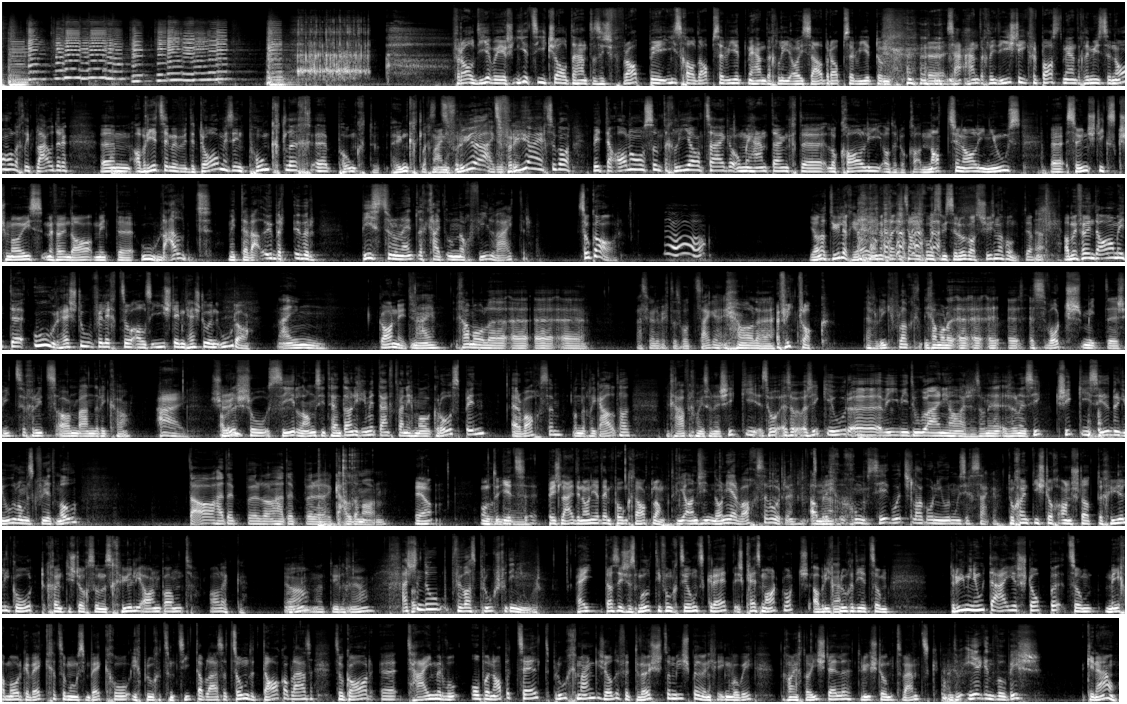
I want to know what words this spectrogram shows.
Für all die, die erst jetzt eingeschaltet haben, das ist Frappe, eiskalt abserviert. Wir haben ein bisschen uns selber abserviert und äh, haben ein bisschen den Einstieg verpasst. Wir haben ein bisschen müssen nachholen, ein bisschen plaudern. Ähm, aber jetzt sind wir wieder da. Wir sind punktlich, äh, punkt, pünktlich meine ich. Zu früh eigentlich. Zu früh eigentlich sogar. Mit den Annoncen und den Kleinanzeigen. Und wir haben gedacht, äh, lokale oder lokal, nationale News, äh, sonstiges Geschmäus. Wir fangen an mit äh, uh, Welt. Mit der Welt. Über, über bis zur Unendlichkeit und noch viel weiter. Sogar? Ja. Ja, natürlich. Ja. Jetzt habe ich kurz müssen schauen, was sonst noch kommt. Ja. Ja. Aber wir fangen an mit der Uhr. Hast du vielleicht so als Einstimmung, hast du eine Uhr an? Nein, Gar nicht? nein. Ich habe mal äh, äh, äh, ich weiß gar nicht, ob ich das wollte sagen. Ich habe mal äh, Ein Flickflack? ein Flickflack. Ich habe mal äh, äh, äh, ein Watch mit äh, Schweizer Kreuzarmbändern gehabt. Hey, Aber schön. das ist schon sehr lang seither. Da habe ich immer gedacht, wenn ich mal gross bin, erwachsen und ein bisschen Geld habe, dann kaufe ich mir so eine schicke, so, so eine schicke Uhr, äh, wie, wie du eine hast. So eine, so eine schicke, silbrige Uhr, wo man das Gefühl hat, mal, da hat jemand, da hat jemand äh, Geld am Arm. Ja. Und, Und, jetzt äh, bist du leider noch nicht an dem Punkt angelangt. Ich bin anscheinend noch nie erwachsen worden. Aber Ja. ich komme sehr gut Schlag ohne Uhr, muss ich sagen. Du könntest doch anstatt der Kühle-Gurt, könntest doch so ein Kühle-Armband anlegen. Ja. Natürlich. Ja. Hast denn du, für was brauchst du deine Uhr? Hey, das ist ein Multifunktionsgerät, ist kein Smartwatch, aber ich Ja. brauche die zum 3 Minuten Eier stoppen, zum mich am Morgen wecken, zum aus dem Bett kommen. Ich brauche zum Zeit ablesen, zum den Tag ablesen. Sogar äh, Timer, der oben abzählt, brauche ich manchmal, oder? Für die Wäsche zum Beispiel, wenn ich irgendwo bin. Dann kann ich da einstellen, 3 Stunden 20. Wenn du irgendwo bist, Genau.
